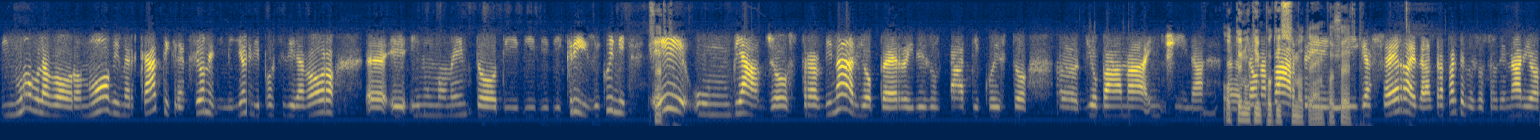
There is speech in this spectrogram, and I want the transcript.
di nuovo lavoro, nuovi mercati, creazione di milioni di posti di lavoro eh, in un momento di, di, di, di crisi. Quindi certo. è un viaggio straordinario per i risultati questo eh, di Obama in Cina. Ottenuti eh, in pochissimo tempo, certo. I gas serra e dall'altra parte questo straordinario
